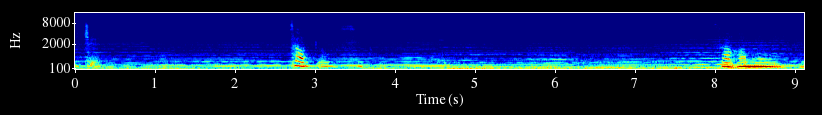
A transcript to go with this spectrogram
იჭერენ ცალკე საღამოები.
